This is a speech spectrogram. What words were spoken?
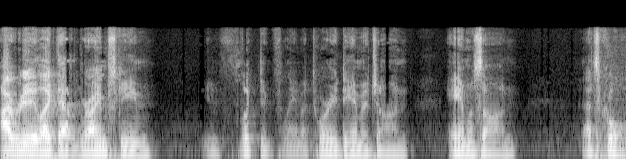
I really like that rhyme scheme. Inflict inflammatory damage on Amazon. That's cool.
